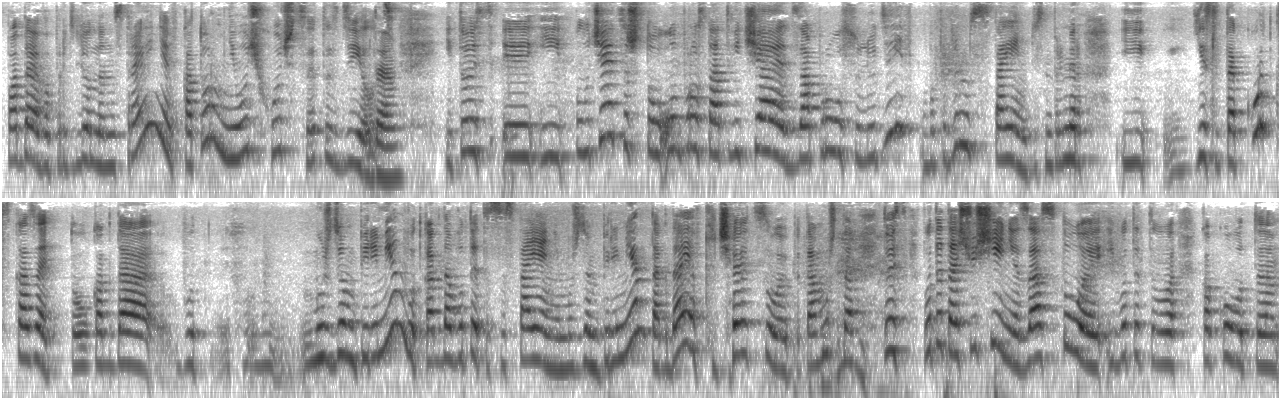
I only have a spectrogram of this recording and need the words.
впадаю в определенное настроение, в котором мне очень хочется это сделать. Да. И то есть, э, и получается, что он просто отвечает запросу людей в определенном состоянии. То есть, например, и если так коротко сказать, то когда вот мы ждем перемен, вот когда вот это состояние мы ждем перемен, тогда я включаю Цоя, потому что, то есть, вот это ощущение застоя и вот этого какого-то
